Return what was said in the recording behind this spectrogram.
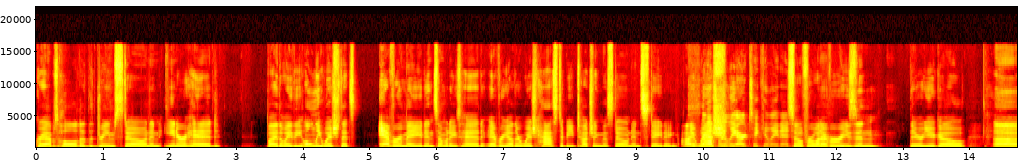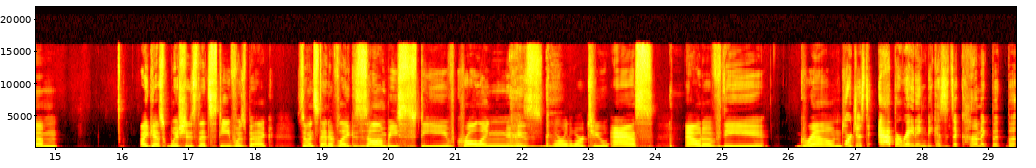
grabs hold of the Dreamstone and in her head, by the way, the only wish that's ever made in somebody's head, every other wish has to be touching the stone and stating, "I wish." properly articulated. So for whatever reason, there you go. Um I guess wishes that Steve was back. So instead of like zombie Steve crawling his World War II ass out of the ground. or just apparating because it's a comic book bo-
